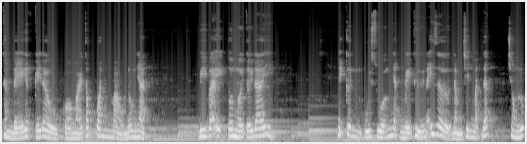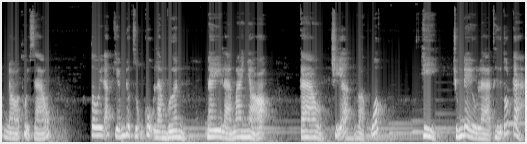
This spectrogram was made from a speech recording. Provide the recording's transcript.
Thằng bé gật cái đầu, có mái tóc quăn màu nâu nhạt. Vì vậy tôi mới tới đây. Dickon cúi xuống nhặt mấy thứ nãy giờ nằm trên mặt đất trong lúc nó thổi sáo. Tôi đã kiếm được dụng cụ làm vườn. Đây là mai nhỏ, cao, chĩa và cuốc. Hì, chúng đều là thứ tốt cả.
